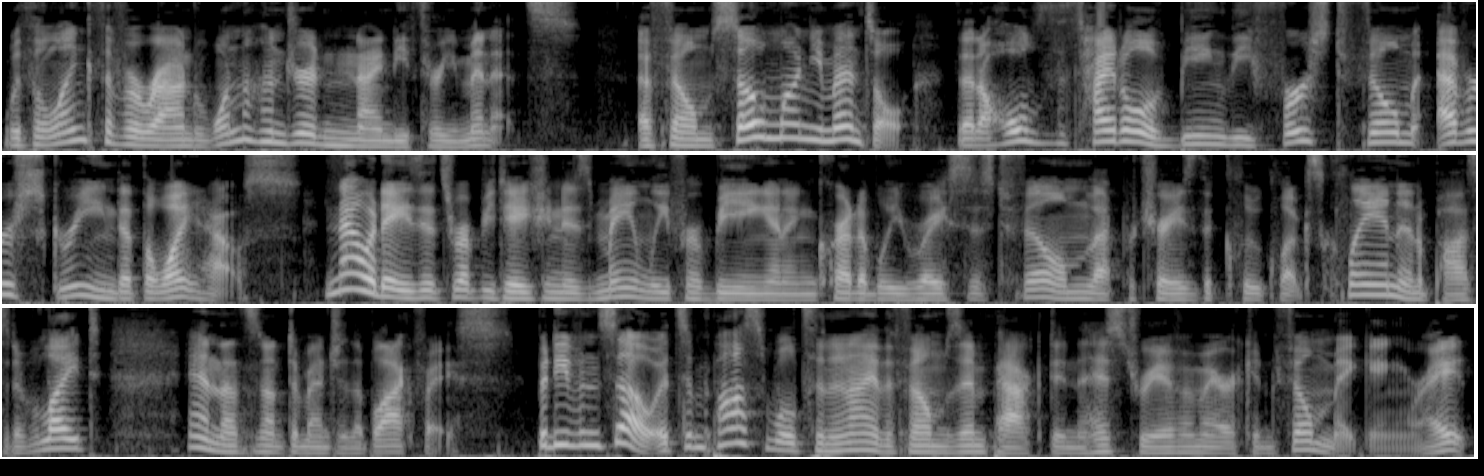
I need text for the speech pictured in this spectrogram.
with a length of around 193 minutes a film so monumental that it holds the title of being the first film ever screened at the White House. Nowadays, its reputation is mainly for being an incredibly racist film that portrays the Ku Klux Klan in a positive light, and that's not to mention the blackface. But even so, it's impossible to deny the film's impact in the history of American filmmaking, right?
